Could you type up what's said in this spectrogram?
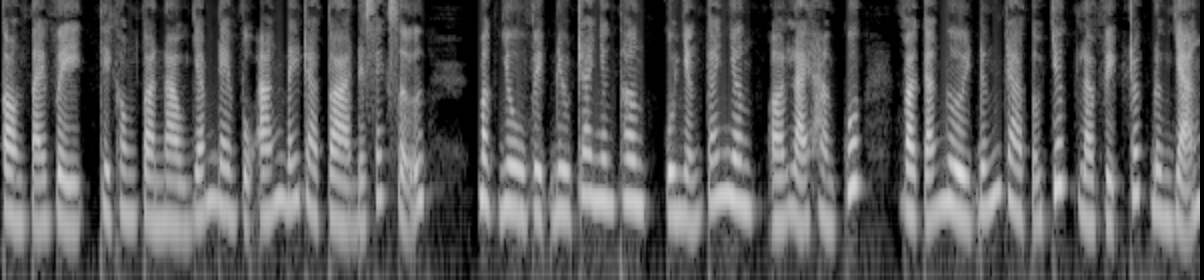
còn tại vị thì không tòa nào dám đem vụ án đấy ra tòa để xét xử. Mặc dù việc điều tra nhân thân của những cá nhân ở lại Hàn Quốc và cả người đứng ra tổ chức là việc rất đơn giản.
